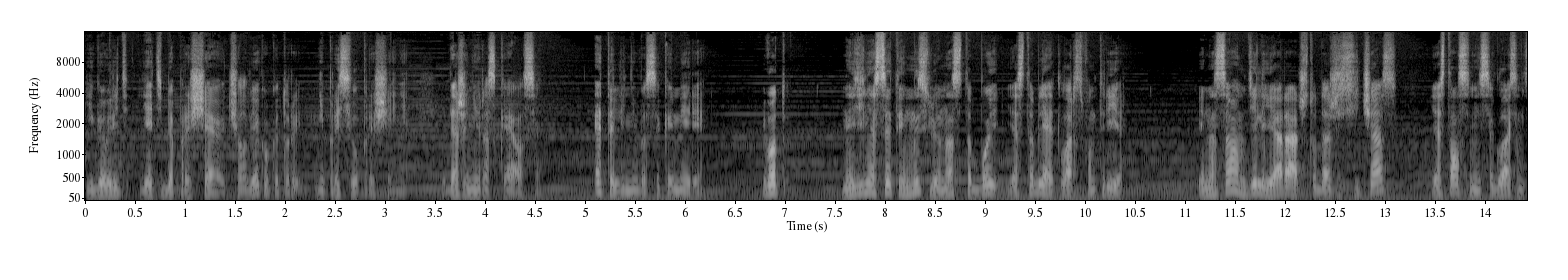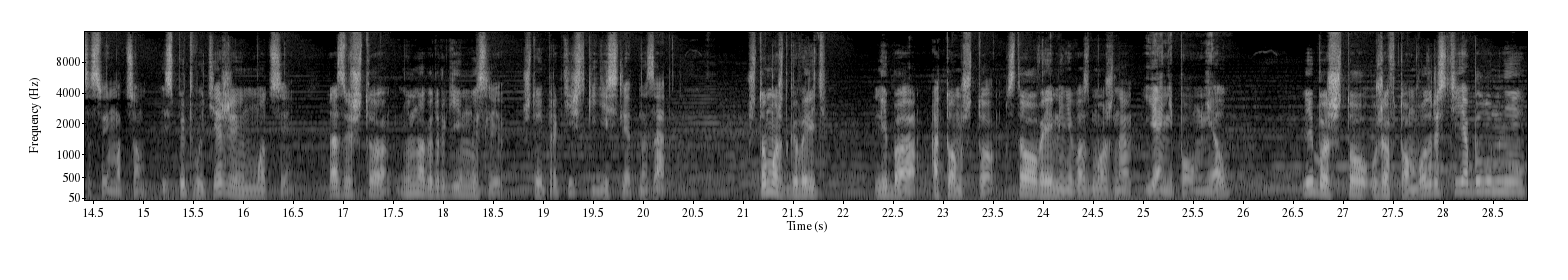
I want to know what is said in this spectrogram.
и говорить «я тебя прощаю» человеку, который не просил прощения и даже не раскаялся. Это ли не высокомерие? И вот наедине с этой мыслью нас с тобой и оставляет Ларс фон Триер. И на самом деле я рад, что даже сейчас я остался не согласен со своим отцом, испытываю те же эмоции, разве что немного другие мысли, что и практически 10 лет назад. Что может говорить либо о том, что с того времени, возможно, я не поумнел, либо что уже в том возрасте я был умнее,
